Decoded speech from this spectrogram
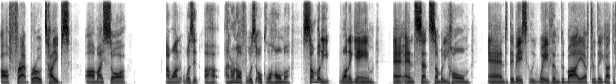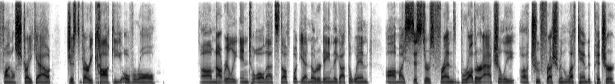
uh, frat bro types. Um, I saw, I want, was it, uh, I don't know if it was Oklahoma. Somebody won a game and, and sent somebody home, and they basically waved them goodbye after they got the final strikeout. Just very cocky overall. Um, not really into all that stuff, but yeah, Notre Dame, they got the win. Uh, my sister's friend's brother, actually, a true freshman left handed pitcher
